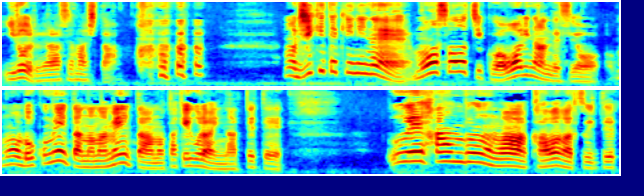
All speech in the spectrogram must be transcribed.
いろいろやらせました。もう時期的にね、妄想地区は終わりなんですよ。もう6メーター、7メーターの竹ぐらいになってて、上半分は皮がついて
